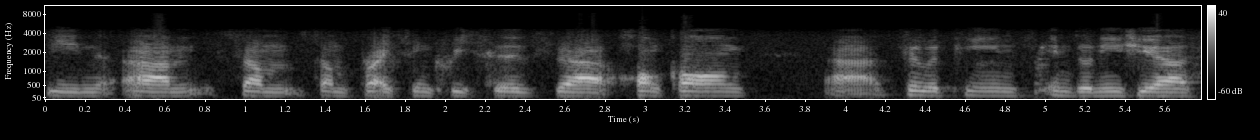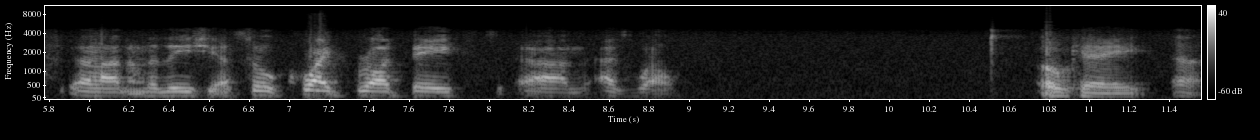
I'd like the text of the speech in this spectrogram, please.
seen um, some price increases, Hong Kong, Philippines, Indonesia, Malaysia. So quite broad-based um, as well. Okay. Uh,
